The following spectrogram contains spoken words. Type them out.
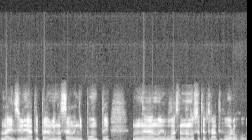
навіть звільняти певні населені пункти. е, Ну і власне наносити втрати ворогу.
